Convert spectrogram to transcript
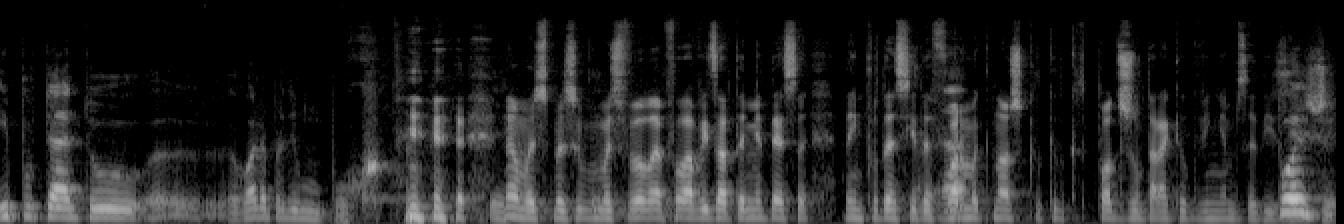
e portanto, eh, agora perdi-me um pouco. Não, mas, mas, mas falava exatamente dessa, da importância da forma que nós que, que, que pode juntar àquilo que vinhamos a dizer. Pois,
